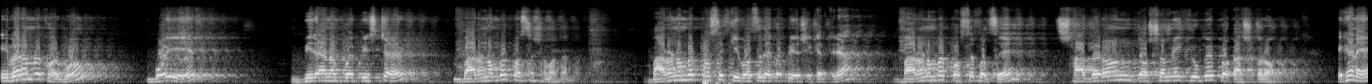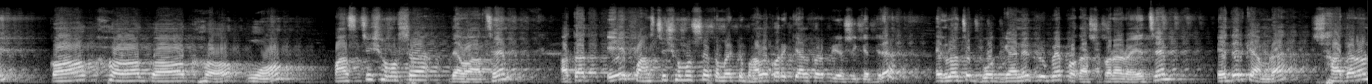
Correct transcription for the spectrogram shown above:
এবার আমরা করব বইয়ের বিরানব্বই পৃষ্ঠার বারো নম্বর প্রশ্নের সমাধান। বারো নম্বর প্রশ্নে কি বলছে দেখো প্রিয় শিক্ষার্থীরা? বারো নম্বর প্রশ্নে বলছে, সাধারণ দশমিক রূপে প্রকাশ করো। এখানে ক, খ, গ, ঘ, ঙ পাঁচটি সমস্যা দেওয়া আছে। অর্থাৎ এই পাঁচটি সমস্যা তোমরা একটু ভালো করে খেয়াল করো প্রিয় শিক্ষার্থীরা। এগুলো হচ্ছে বৈজ্ঞানিক রূপে প্রকাশ করা রয়েছে। এদেরকে আমরা সাধারণ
